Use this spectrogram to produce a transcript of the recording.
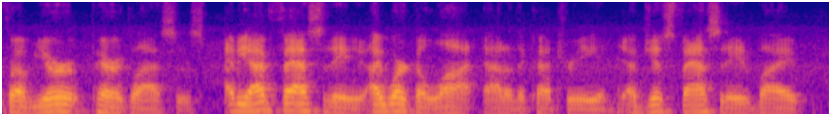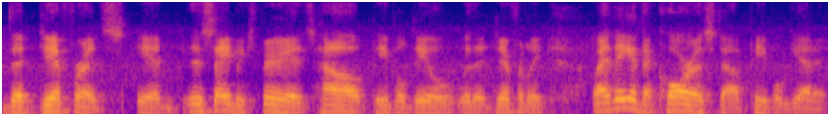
from your pair of glasses. I mean, I'm fascinated. I work a lot out of the country, and I'm just fascinated by the difference in the same experience, how people deal with it differently. But I think at the core of stuff, people get it.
